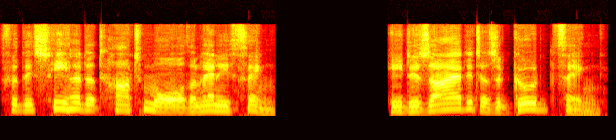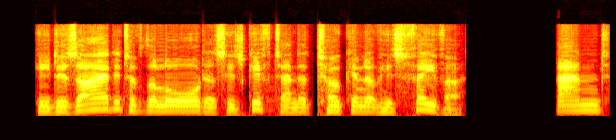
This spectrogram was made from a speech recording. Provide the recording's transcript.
for this he had at heart more than anything. He desired it as a good thing. He desired it of the Lord as his gift and a token of his favor. And,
